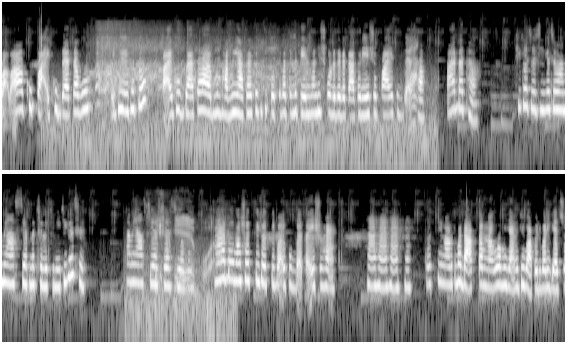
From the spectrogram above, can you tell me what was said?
বাবা খুব পায়ে খুব ব্যথা গো। একটু এসো তো পায়ে খুব ব্যথা আমি ভাবি একা একা কিছু করতে পারছি না তেল মালিশ করে দেবে তাড়াতাড়ি এসো পায়ে খুব ব্যথা পায়ে ব্যথা। ঠিক আছে ঠিক আছে আমি আসছি আপনার ছেলেকে নিয়ে ঠিক আছে? আমি আসছি আসছি আসছি। হ্যাঁ বৌমা সত্যি সত্যি পায়ে খুব ব্যথা এসো হ্যাঁ। হ্যাঁ হ্যাঁ হ্যাঁ হ্যাঁ। সত্যি না তোমার ডাকতাম না গো আমি জানি তুই বাপের বাড়ি গেছো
